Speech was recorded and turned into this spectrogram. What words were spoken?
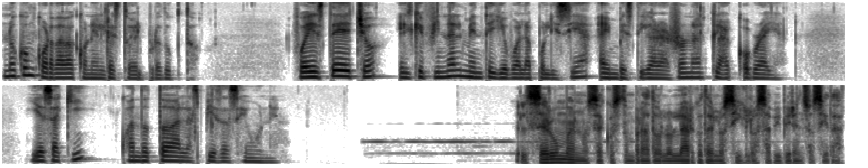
no concordaba con el resto del producto. Fue este hecho el que finalmente llevó a la policía a investigar a Ronald Clark O'Brien. Y es aquí cuando todas las piezas se unen. El ser humano se ha acostumbrado a lo largo de los siglos a vivir en sociedad.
